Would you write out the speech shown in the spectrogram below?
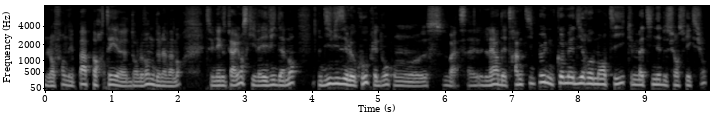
l'enfant n'est pas porté dans le ventre de la maman. C'est une expérience qui va évidemment diviser le couple et donc on, voilà, ça a l'air d'être un petit peu une comédie romantique, matinée de science-fiction.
